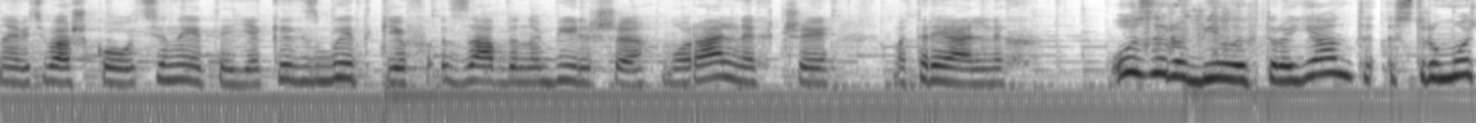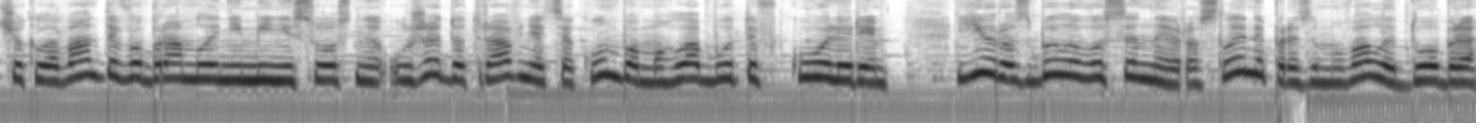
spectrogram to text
Навіть важко оцінити, яких збитків завдано більше моральних чи матеріальних. Озеро білих троянд, струмочок лаванди в обрамленні міні-сосни. Уже до травня ця клумба могла бути в кольорі. Її розбили восени, рослини перезимували добре,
